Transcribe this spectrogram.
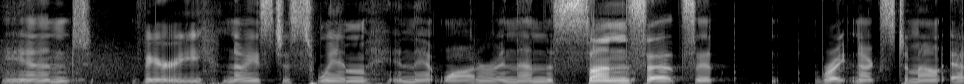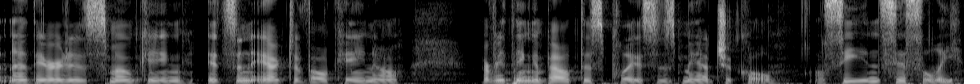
and very nice to swim in that water. And then the sun sets it right next to Mount Etna. There it is smoking. It's an active volcano. Everything about this place is magical. I'll see you in Sicily.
